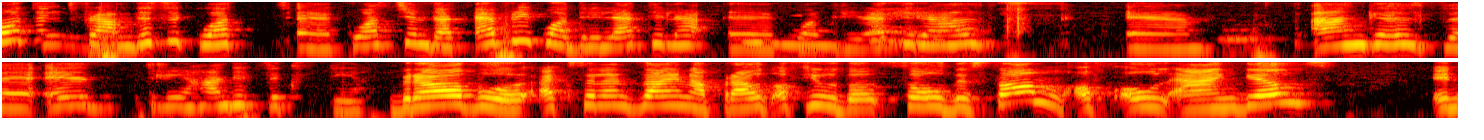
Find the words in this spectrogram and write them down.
noticed from this quat- uh, question that every quadrilateral uh, quadrilateral um, angles uh, is 360. Bravo, excellent Zainab, proud of you. Tho- So the sum of all angles in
